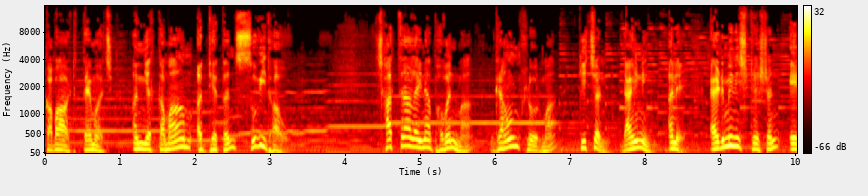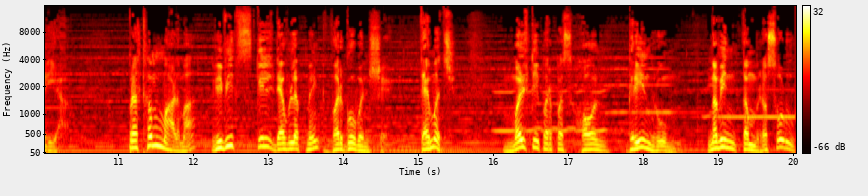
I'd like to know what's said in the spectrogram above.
કબાટ તેમજ અન્ય તમામ અદ્યતન સુવિધાઓ. છાત્રાલયના ભવનમાં ગ્રાઉન્ડ ફ્લોરમાં કિચન, ડાઇનિંગ અને એડમિનિસ્ટ્રેશન એરિયા. પ્રથમ માળમાં વિવિધ સ્કિલ ડેવલપમેન્ટ વર્ગો બનશે. તેમજ મલ્ટીપર્પઝ હોલ, ગ્રીન રૂમ, નવીનતમ રસોડું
